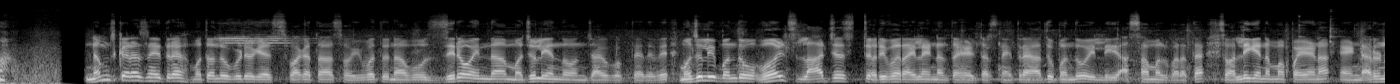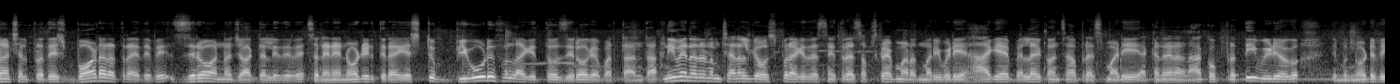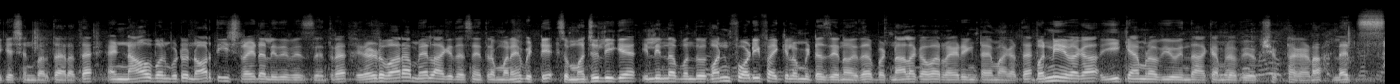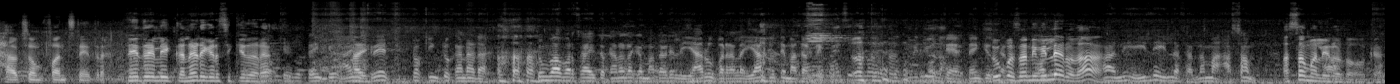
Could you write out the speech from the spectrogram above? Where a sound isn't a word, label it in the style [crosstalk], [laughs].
ನಮಸ್ಕಾರ ಸ್ನೇಹಿತರೆ, ಮತ್ತೊಂದು ವಿಡಿಯೋಗೆ ಸ್ವಾಗತ. ಸೊ ಇವತ್ತು ನಾವು ಝೀರೋ ಇಂದ ಮಜುಲಿ ಅನ್ನೋ ಒಂದು ಜಾಗಕ್ಕೆ ಹೋಗ್ತಾ ಇದ್ದೀವಿ. ಮಜುಲಿ ಬಂದು ವರ್ಲ್ಡ್ಸ್ ಲಾರ್ಜೆಸ್ಟ್ ರಿವರ್ ಐಲ್ಯಾಂಡ್ ಅಂತ ಹೇಳ್ತಾರೆ ಸ್ನೇಹಿತರೆ. ಅದು ಬಂದು ಇಲ್ಲಿ ಅಸ್ಸಾಮಲ್ಲಿ ಬರುತ್ತೆ. ಸೊ ಅಲ್ಲಿಗೆ ನಮ್ಮ ಪಯಣ ಅಂಡ್ ಅರುಣಾಚಲ್ ಪ್ರದೇಶ್ ಬಾರ್ಡರ್ ಹತ್ರ ಇದ್ದೀವಿ. ಝೀರೋ ಅನ್ನೋ ಜಾಗದಲ್ಲಿ ಇದ್ದೀವಿ. ಸೊ ನೆನೆ ನೋಡಿರ್ತೀರಾ, ಎಷ್ಟು ಬ್ಯೂಟಿಫುಲ್ ಆಗಿತ್ತು ಝೀರೋಗೆ ಬರ್ತಾ ಅಂತ. ನೀವೇನಾದ್ರು ನಮ್ಮ ಚಾನಲ್ಗೆ ಹೊಸಬರಾಗಿದ್ರೆ ಸ್ನೇಹಿತರೆ ಸಬ್ಸ್ಕ್ರೈಬ್ ಮಾಡೋದು ಮರಿಬೇಡಿ. ಹಾಗೆ ಬೆಲ್ ಐಕಾನ್ ಸಹ ಪ್ರೆಸ್ ಮಾಡಿ. ಯಾಕಂದ್ರೆ ನಾನು ಹಾಕೋ ಪ್ರತಿ ವಿಡಿಯೋಗೂ ನಿಮಗೆ ನೋಟಿಫಿಕೇಶನ್ ಬರ್ತಾ ಇರುತ್ತೆ. ಅಂಡ್ ನಾವು ಬಂದ್ಬಿಟ್ಟು ನಾರ್ತ್ ಈಸ್ಟ್ ರೈಡ್ ಅಲ್ಲಿ ಇದೀವಿ ಸ್ನೇಹಿತರೆ. ಎರಡು ವಾರ ಮೇಲಾಗಿದೆ ಸ್ನೇಹಿತರೆ ಮನೆ ಬಿಟ್ಟು. ಸೊ ಮಜುಲಿಗೆ ಇಲ್ಲಿಂದ ಬಂದು ಒನ್ ಫಾರ್ಟಿ ಫೈವ್ ಕಿಲೋಮೀಟರ್ಸ್ ಏನೋ ಇದೆ ಬಟ್ ನಾಲ್ಕು ಅವರ್ ರೈಡಿಂಗ್ ಟೈಮ್ ಆಗುತ್ತೆ. ಬನ್ನಿ ಇವಾಗ ಈ ಕ್ಯಾಮ್ರಾ ವ್ಯೂ ಇಂದ ಆ ಕ್ಯಾಮ್ರಾ ವ್ಯೂ ಶಿಫ್ಟ್ ಆಗೋಣ. ಲೆಟ್ಸ್ ಹ್ಯಾವ್ ಸಮ್ ಫನ್ ಸ್ನೇಹಿತರೆ. ಸ್ನೇಹಿತರೆ ಇಲ್ಲಿ ಕನ್ನಡಿಗರು ಸಿಕ್ಕಿದ್ದಾರೆ. Thank you I great talking to Kannada ತುಂಬಾ ವರ್ಷ ಆಯ್ತು ಕನ್ನಡಕ್ಕೆ ಮಾತಾಡಿಲ್ಲ. ಯಾರು ಬರಲ್ಲ. ಯಾರ ಜೊತೆ ಮಾತಾಡಬೇಕು? Okay thank you super sir ನೀವು ಇಲ್ಲೇ ಇರೋದಾ? ಇಲ್ಲೇ ಇಲ್ಲ ಸರ್ ನಮ್ಮ ಅಸ್ಸಾಂ. ಅಸ್ಸಾಂ ಅಲ್ಲಿ ಇರೋದು ಓಕೆ.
